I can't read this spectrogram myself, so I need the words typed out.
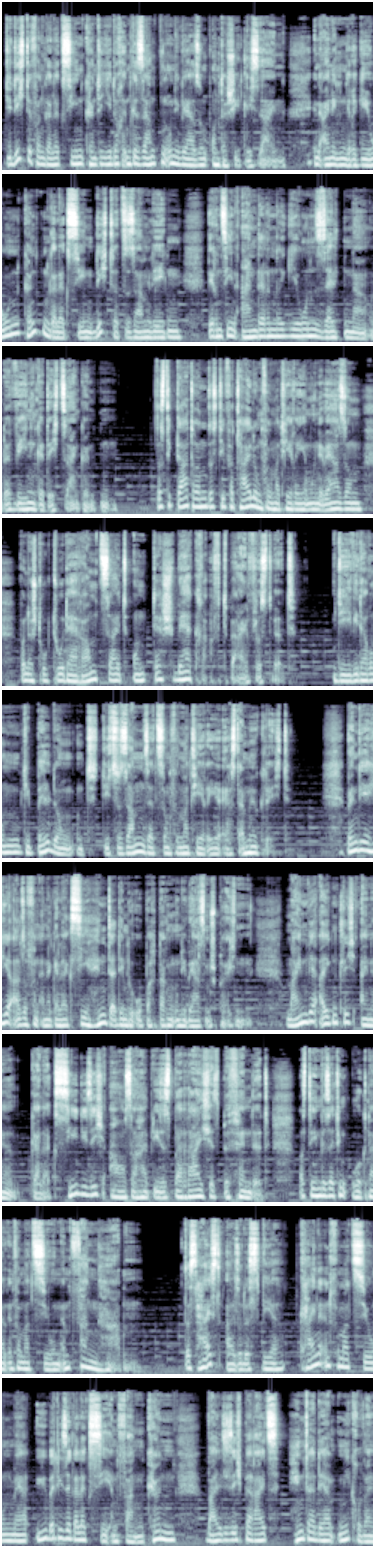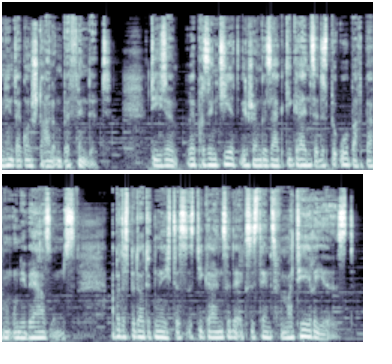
Die Dichte von Galaxien könnte jedoch im gesamten Universum unterschiedlich sein. In einigen Regionen könnten Galaxien dichter zusammenlegen, während sie in anderen Regionen seltener oder weniger dicht sein könnten. Das liegt daran, dass die Verteilung von Materie im Universum von der Struktur der Raumzeit und der Schwerkraft beeinflusst wird, die wiederum die Bildung und die Zusammensetzung von Materie erst ermöglicht. Wenn wir hier also von einer Galaxie hinter dem beobachtbaren Universum sprechen, meinen wir eigentlich eine Galaxie, die sich außerhalb dieses Bereiches befindet, aus dem wir seit dem Urknall Informationen empfangen haben. Das heißt also, dass wir keine Informationen mehr über diese Galaxie empfangen können, weil sie sich bereits hinter der Mikrowellenhintergrundstrahlung befindet. Diese repräsentiert, wie schon gesagt, die Grenze des beobachtbaren Universums. Aber das bedeutet nicht, dass es die Grenze der Existenz von Materie ist.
